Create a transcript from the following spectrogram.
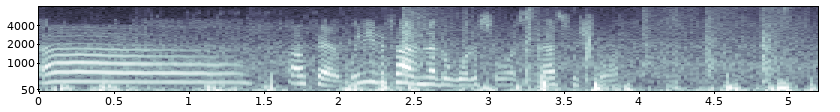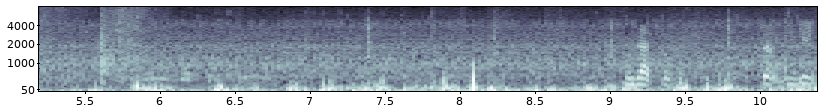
Uh, okay. We need to find another water source. That's for sure. We got the, the it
